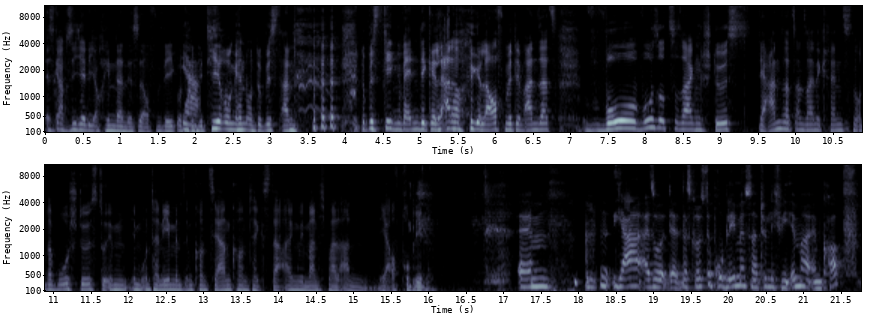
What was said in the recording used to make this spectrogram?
es gab sicherlich auch Hindernisse auf dem Weg und ja. Limitierungen und du bist an, du bist gegen Wände gelaufen mit dem Ansatz. Wo, wo sozusagen stößt der Ansatz an seine Grenzen oder wo stößt du im, im Unternehmens-, im Konzernkontext da irgendwie manchmal an, ja, auf Probleme? Ähm, ja, also der, das größte Problem ist natürlich wie immer im Kopf.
